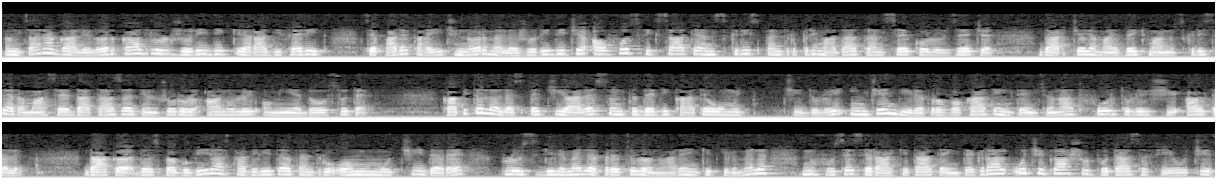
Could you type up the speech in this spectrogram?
în țara Galilor, cadrul juridic era diferit. Se pare că aici normele juridice au fost fixate în scris pentru prima dată în secolul X, dar cele mai vechi manuscrise rămase datează din jurul anului 1200. Capitolele speciale sunt dedicate omicidului, incendiile provocate intenționat, furtului și altele. Dacă despăgubirea stabilită pentru omucidere plus ghilimele prețul onoare, închid ghilimele, nu fusese rachitată integral, ucigașul putea să fie ucis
